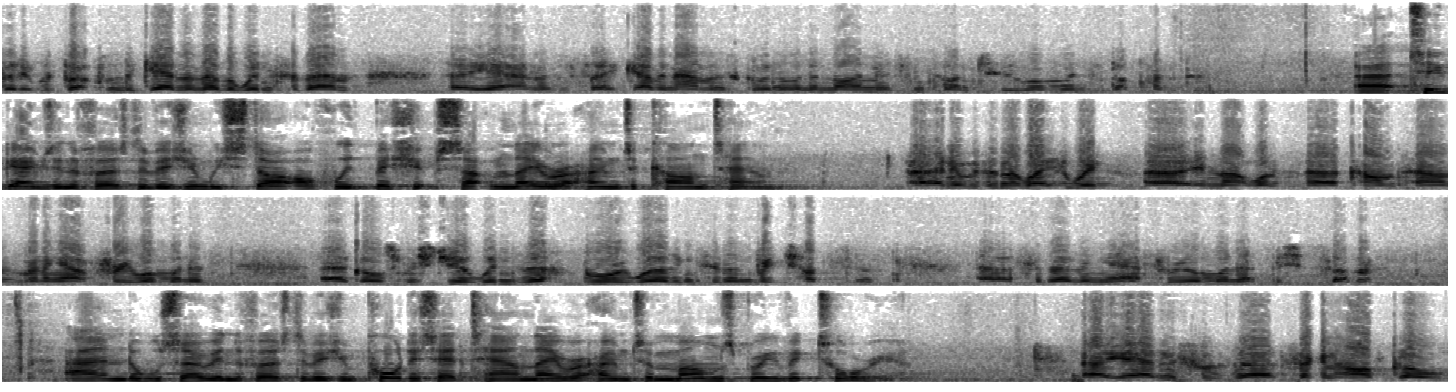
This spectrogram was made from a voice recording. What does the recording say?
But it was Buckland again, another win for them. Uh, yeah, and as I say, Gavin Hammond scoring win winner nine minutes from time, two on win for Buckland. Uh, two games in the First Division. We start off with Bishop Sutton. They were at home to Calne Town. Uh, and it was an away win uh, in that one. Uh, Calne Town running out 3 1 winners. Uh, goals from Stuart Windsor, Rory Worthington, and Rich Hudson uh, for them. And yeah, 3 1 win at Bishop Sutton. And also in the First Division, Portishead Town. They were at home to Malmesbury Victoria. Uh, yeah, and this was uh, second half goal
